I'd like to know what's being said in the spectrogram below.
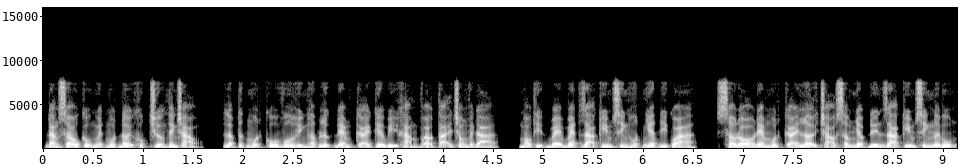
đằng sau cầu nguyện một đời khúc trưởng thành trào lập tức một cố vô hình hấp lực đem cái kia bị khảm vào tại trong vách đá, máu thịt be bét giả kim sinh hút nhiếp đi qua, sau đó đem một cái lợi chảo xâm nhập đến giả kim sinh nơi bụng,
